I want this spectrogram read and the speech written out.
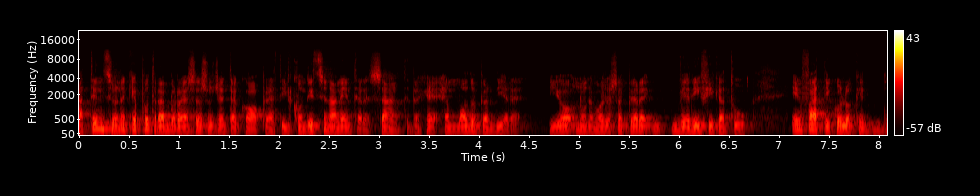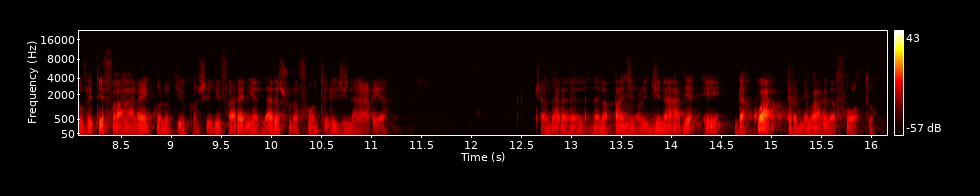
attenzione che potrebbero essere soggette a copyright, il condizionale è interessante perché è un modo per dire io non ne voglio sapere, verifica tu. E infatti quello che dovete fare, quello che io consiglio di fare è di andare sulla fonte originaria, cioè andare nel, nella pagina originaria e da qua prelevare la foto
